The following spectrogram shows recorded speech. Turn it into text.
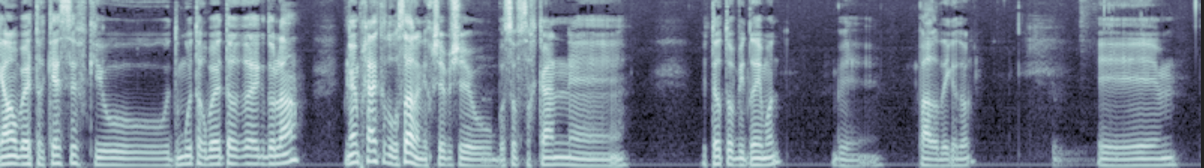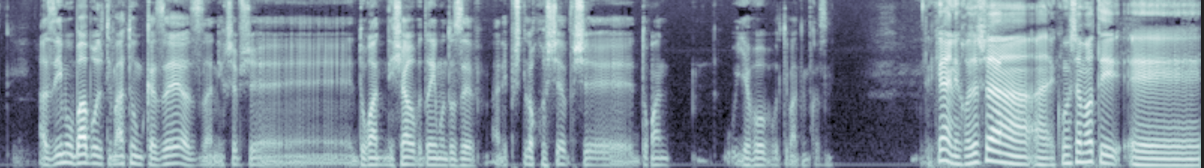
גם הרבה יותר כסף כי הוא דמות הרבה יותר אה, גדולה. גם מבחינת כדורסל אני חושב שהוא בסוף שחקן אה, יותר טוב מדריימונד בפער די גדול. אה, אז אם הוא בא באולטימטום כזה אז אני חושב שדורנט נשאר ודריימונד עוזב. אני פשוט לא חושב שדורנט יבוא באולטימטום כזה. כן, אני חושב שכמו שאמרתי, אה,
